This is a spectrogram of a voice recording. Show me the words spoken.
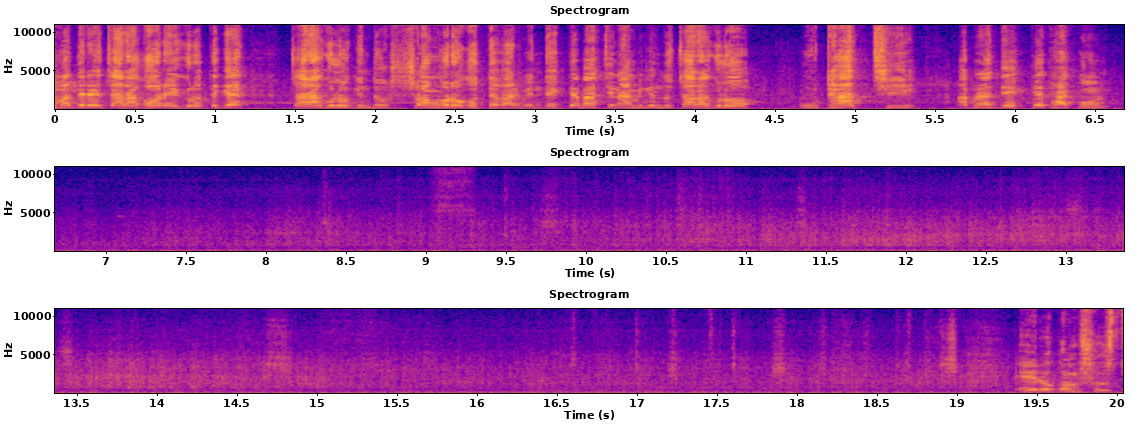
আমাদের এই চারা ঘর এগুলো থেকে চারাগুলো কিন্তু সংগ্রহ করতে পারবেন। দেখতে পাচ্ছেন, আমি কিন্তু চারাগুলো উঠাচ্ছি। আপনারা দেখতে থাকুন। এরকম সুস্থ,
